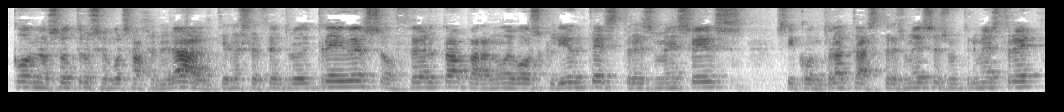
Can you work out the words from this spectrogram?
con nosotros en Bolsa General. Tienes el centro de traders, oferta para nuevos clientes, tres meses. Si contratas tres meses, un trimestre,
